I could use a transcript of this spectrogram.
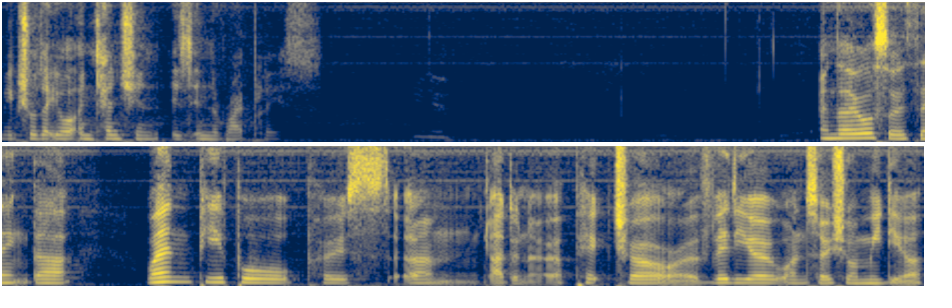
make sure that your intention is in the right place. And I also think that when people post, um, I don't know, a picture or a video on social media,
